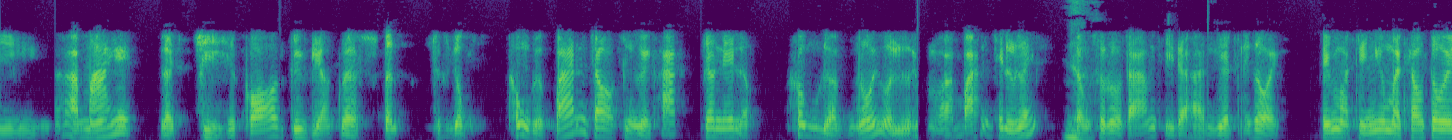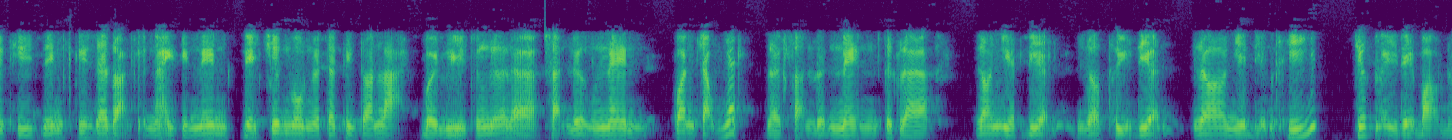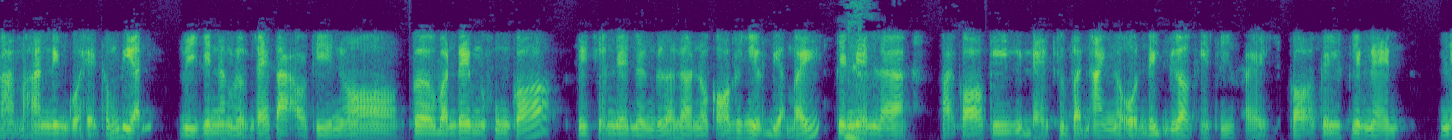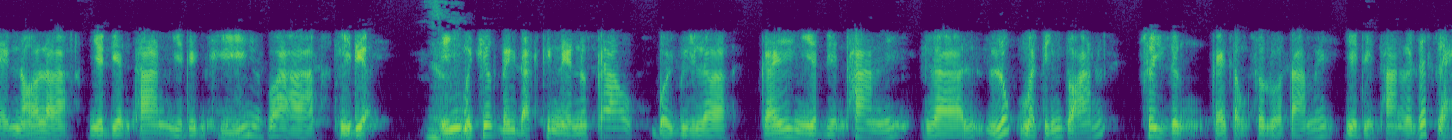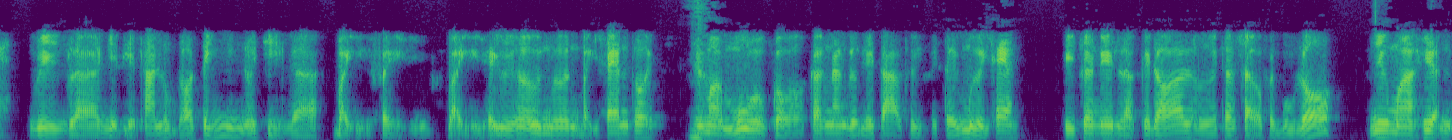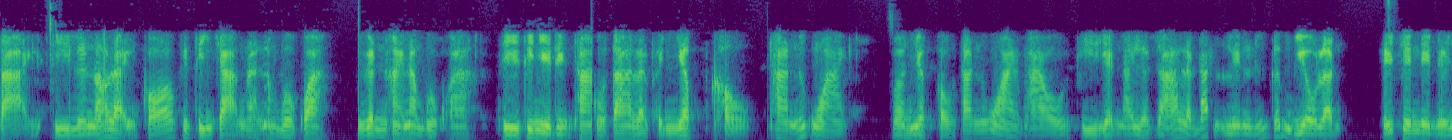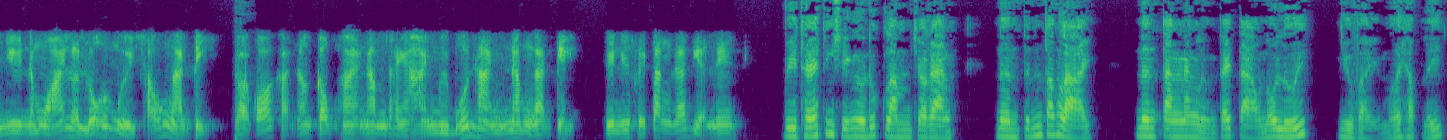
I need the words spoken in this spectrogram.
áp mái ấy, là chỉ có cái việc là tự sử dụng không được bán cho người khác cho nên là không được nối vào lưới và bán trên lưới yeah. Dạ. tổng số đồ 8 thì đã duyệt thế rồi thế mà thì nhưng mà theo tôi thì đến cái giai đoạn hiện nay thì nên để chuyên môn người ta tính toán lại. Bởi vì thứ nữa là sản lượng nền quan trọng nhất là sản lượng nền tức là do nhiệt điện do thủy điện do nhiệt điện khí. Trước đây để bảo đảm an ninh của hệ thống điện vì cái năng lượng tái tạo thì nó cơ ban đêm nó không có. Thế cho nên là nữa là nó có cái nhược điểm ấy. Cho ừ. nên là phải có cái để cái vận hành nó ổn định được thì phải có cái cái nền nên nó là nhiệt điện than nhiệt điện khí và thủy điện. Yeah. Dạ. nhưng mà trước đây đặt cái nền nó cao bởi vì là cái nhiệt điện than ấy là lúc mà tính toán xây dựng cái tổng sơ đồ 8 ấy nhiệt điện than là rất rẻ. Vì là nhiệt điện than lúc đó tính nó chỉ là 7,7 hay hơn hơn 7 sen thôi. Nhưng mà mua của các năng lượng tái tạo thì phải tới 10 sen. Thì cho nên là cái đó là người ta sợ phải bù lỗ nhưng mà hiện tại thì nó lại có cái tình trạng là năm vừa qua gần hai năm vừa qua thì cái nhiệt điện than của ta lại phải nhập khẩu than nước ngoài. Và nhập khẩu than nước ngoài vào thì hiện nay là giá là đắt lên gấp nhiều lần. Thế cho nên là như năm ngoái là lỗ 16 ngàn tỷ và có khả năng cộng 2 năm thành 24 25 ngàn tỷ nên phải tăng giá điện lên. Vì thế, tiến sĩ Ngô Đức Lâm cho rằng nên tính toán lại, nên tăng năng lượng tái tạo nối lưới, như vậy mới hợp lý.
